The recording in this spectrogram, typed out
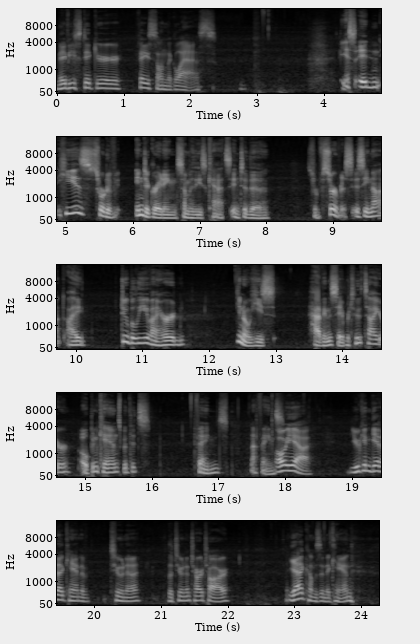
Maybe stick your face on the glass. Yes, it, he is sort of integrating some of these cats into the sort of service, is he not? I do believe I heard, you know, he's having the saber-toothed tiger open cans with its fangs, not fangs. Oh yeah, you can get a can of tuna, the tuna tartar. Yeah, it comes in a can.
